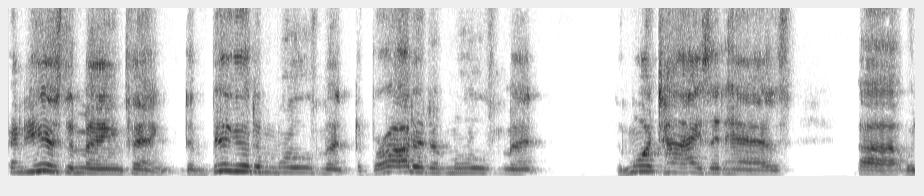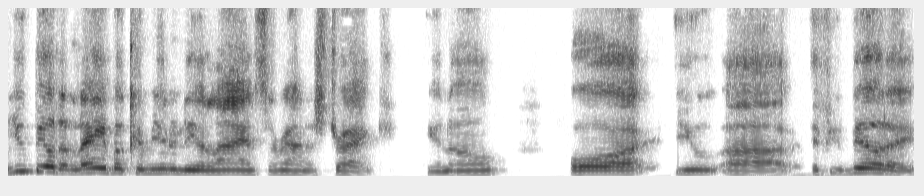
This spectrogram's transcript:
and here's the main thing the bigger the movement, the broader the movement, the more ties it has. Uh, when you build a labor community alliance around a strike, you know, or you, uh, if you build a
